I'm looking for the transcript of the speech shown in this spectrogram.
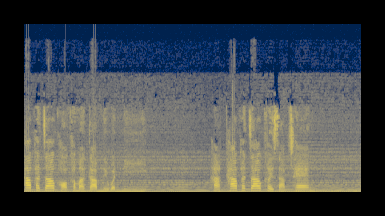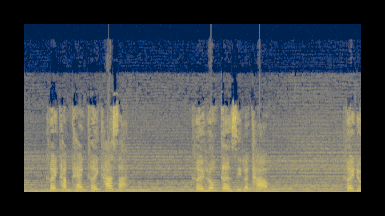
ข้าพเจ้าขอขมากรรมในวันนี้ หากข้าพเจ้าเคยสาปแช่ง เคยทำแท้งเคยฆ่าสัตว์ เคยล่วงเกินศีลธรรม เคยดู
